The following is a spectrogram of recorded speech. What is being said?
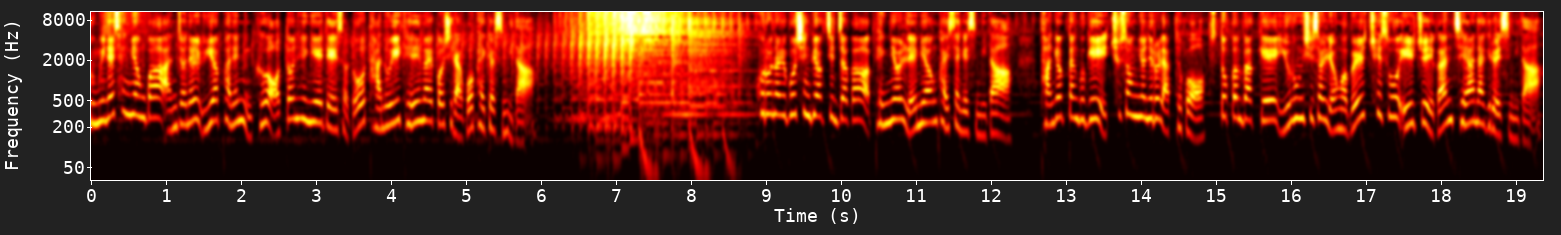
국민의 생명과 안전을 위협하는 그 어떤 행위에 대해서도 단호히 대응할 것이라고 밝혔습니다. 코로나19 신규 확진자가 114명 발생했습니다. 방역당국이 추석 연휴를 앞두고 수도권 밖의 유흥시설 영업을 최소 일주일간 제한하기로 했습니다.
